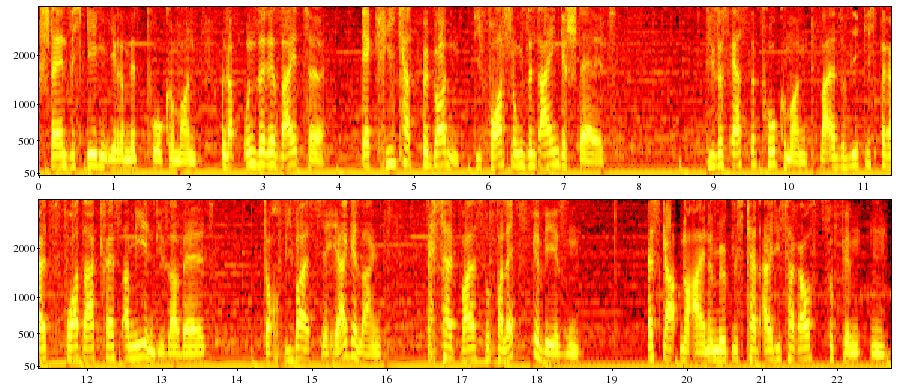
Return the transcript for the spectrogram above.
stellen sich gegen ihre Mit-Pokémon und auf unsere Seite. Der Krieg hat begonnen. Die Forschungen sind eingestellt. Dieses erste Pokémon war also wirklich bereits vor Darkreis Armee in dieser Welt. Doch wie war es hierher gelangt? Weshalb war es so verletzt gewesen? Es gab nur eine Möglichkeit, all dies herauszufinden.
